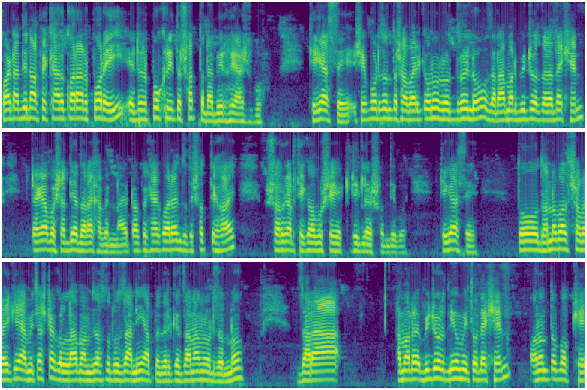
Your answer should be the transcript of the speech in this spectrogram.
কয়টা দিন অপেক্ষা করার পরেই এটার প্রকৃত সত্যটা বের হয়ে আসব। ঠিক আছে, সে পর্যন্ত সবাইকে অনুরোধ রইল যারা আমার ভিডিও যারা দেখেন, টাকা পয়সা দিয়ে ধরা খাবেন না। একটু অপেক্ষা করেন, যদি সত্যি হয়, সরকার থেকে অবশ্যই একটি ডিক্লারেশন দেব। ঠিক আছে? তো ধন্যবাদ সবাইকে। আমি চেষ্টা করলাম, আমি যতটুকু জানি আপনাদেরকে জানানোর জন্য। যারা আমার ভিডিওর নিয়মিত দেখেন অনন্তপক্ষে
